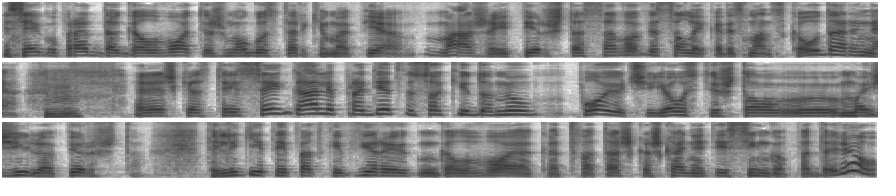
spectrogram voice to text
Nes jeigu pradeda galvoti žmogus tarkim apie mažąjį pirštą savo visą laiką, ar jis man skauda ar ne. Mhm. Reiškia, tai jisai gali pradėti visokių įdomių pojūčių jausti iš to uh, mažylio piršto. Tai lygiai taip pat kaip vyrai galvoja, kad va aš kažką neteisingo padariau,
